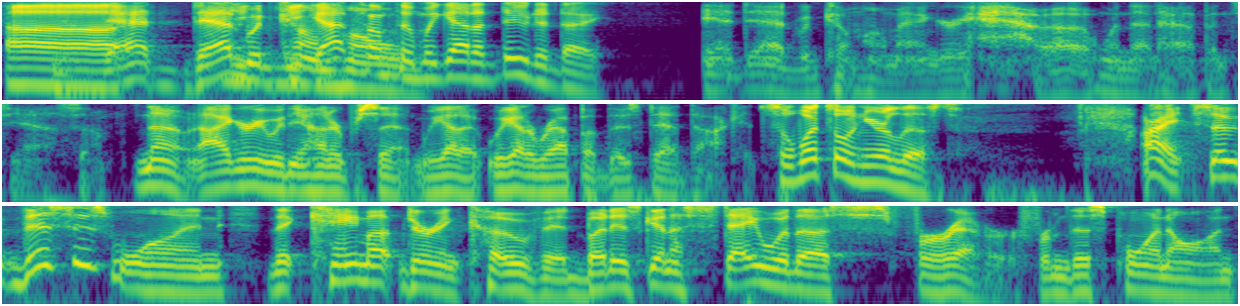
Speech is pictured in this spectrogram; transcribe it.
uh, Dad, Dad you, would you come got home. something we got to do today. Yeah, Dad would come home angry uh, when that happens. Yeah, so no, I agree with you 100. percent We gotta we gotta wrap up those dead dockets. So what's on your list? All right, so this is one that came up during COVID, but is going to stay with us forever from this point on.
